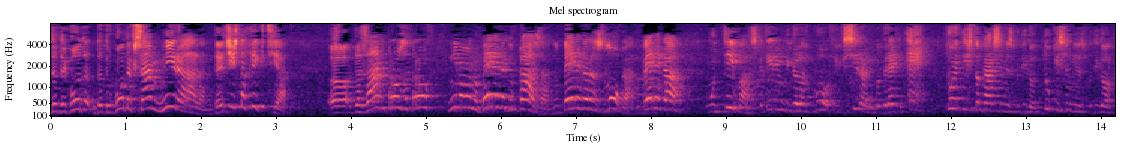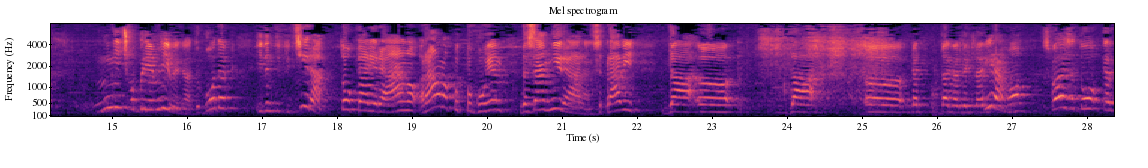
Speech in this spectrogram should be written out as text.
da dogodek, da dogodek sam ni realen, da je čista fikcija. Eh, da zanj pravzaprav nimamo nobenega dokaza, nobenega razloga, nobenega motiva, s katerim bi ga lahko fiksirali, pa bi rekli, eh, to je tisto, kar se mi je zgodilo, tukaj se mi je zgodilo, nič oprijemljivega. Dogodek identificira to, kar je realno, ravno pod pogojem, da sam ni realen. Se pravi, da, uh, da, uh, da, da ga deklariramo zgolj zato, ker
